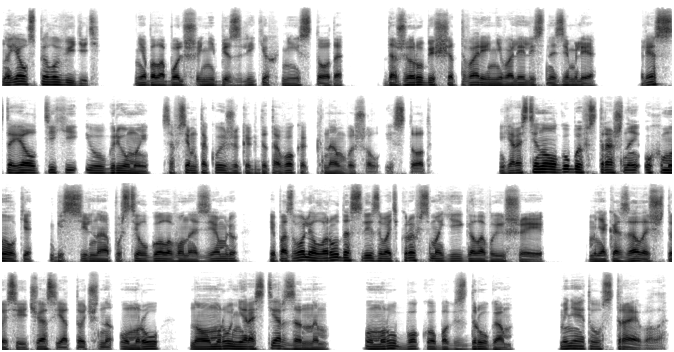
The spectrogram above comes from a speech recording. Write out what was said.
но я успел увидеть. Не было больше ни безликих, ни истода. Даже рубища тварей не валялись на земле. Лес стоял тихий и угрюмый, совсем такой же, как до того, как к нам вышел Истот. Я растянул губы в страшной ухмылке, бессильно опустил голову на землю и позволил Руда слизывать кровь с моей головы и шеи. Мне казалось, что сейчас я точно умру, но умру не растерзанным, умру бок о бок с другом. Меня это устраивало.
